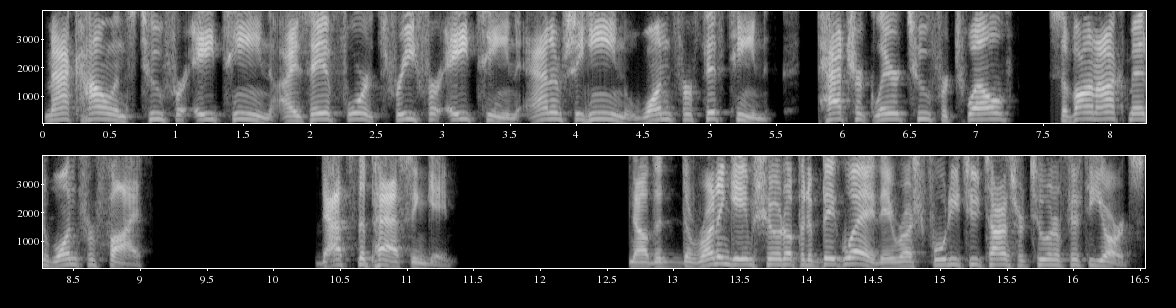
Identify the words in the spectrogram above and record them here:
Mack Hollins, two for 18. Isaiah Ford, three for 18. Adam Shaheen, one for 15. Patrick Laird, two for 12. Salvon Ahmed, one for five. That's the passing game. Now, the, the running game showed up in a big way. They rushed 42 times for 250 yards.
